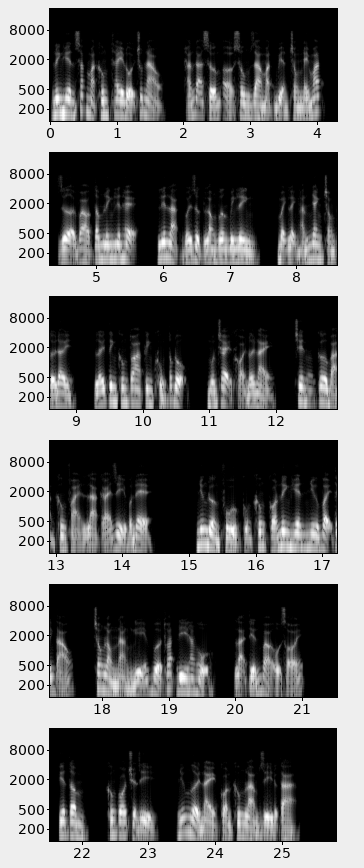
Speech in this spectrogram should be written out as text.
Ninh Hiên sắc mặt không thay đổi chút nào, hắn đã sớm ở sông ra mặt biển trong nháy mắt, dựa vào tâm linh liên hệ, liên lạc với Dực Long Vương binh linh, mệnh lệnh hắn nhanh chóng tới đây, lấy tinh không toa kinh khủng tốc độ, muốn chạy khỏi nơi này, trên cơ bản không phải là cái gì vấn đề. Nhưng đường phù cũng không có Ninh Hiên như vậy tinh táo, trong lòng nàng nghĩ vừa thoát đi hang hổ, lại tiến vào ổ sói. Yên tâm, không có chuyện gì, những người này còn không làm gì được ta.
